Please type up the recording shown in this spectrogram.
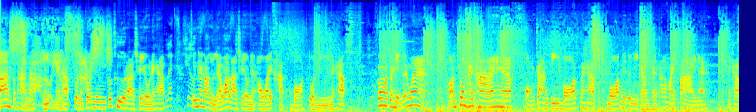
ต้านสถานะพิษนะครับส่วนอีกตัวหนึ่งก็คือราเชลนะครับ ซึ่งแน่นอนอยู่แล้วว่าราเชลเนี่ยเอาไว้ขัดบอสตัวนี้นะครับ ก็จะเห็นได้ว่าตอนช่วงท้ายๆนะครับของการตีบอสนะครับบอสเนี่ยจะมีการใช้ท่าไม้ตายนะนะครับ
